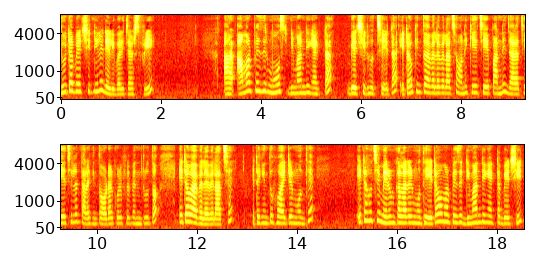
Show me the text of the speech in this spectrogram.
দুইটা বেডশিট নিলে ডেলিভারি চার্জ ফ্রি। আর আমার পেজের মোস্ট ডিমান্ডিং একটা বেডশিট হচ্ছে এটা। এটাও কিন্তু অ্যাভেলেবেল আছে। অনেকেই চেয়ে পাননি। যারা চেয়েছিলেন, তারা কিন্তু অর্ডার করে ফেলবেন দ্রুত। এটাও অ্যাভেলেবেল আছে। এটা কিন্তু হোয়াইটের মধ্যে। এটা হচ্ছে মেরুন কালারের মধ্যে। এটাও আমার পেজের ডিমান্ডিং একটা বেডশিট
